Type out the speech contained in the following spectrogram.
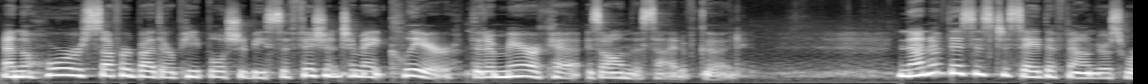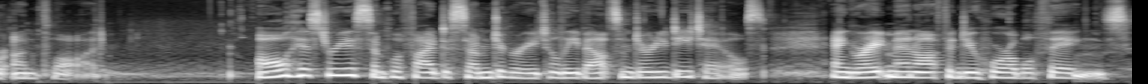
and the horrors suffered by their people should be sufficient to make clear that America is on the side of good. None of this is to say the founders were unflawed. All history is simplified to some degree to leave out some dirty details, and great men often do horrible things.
